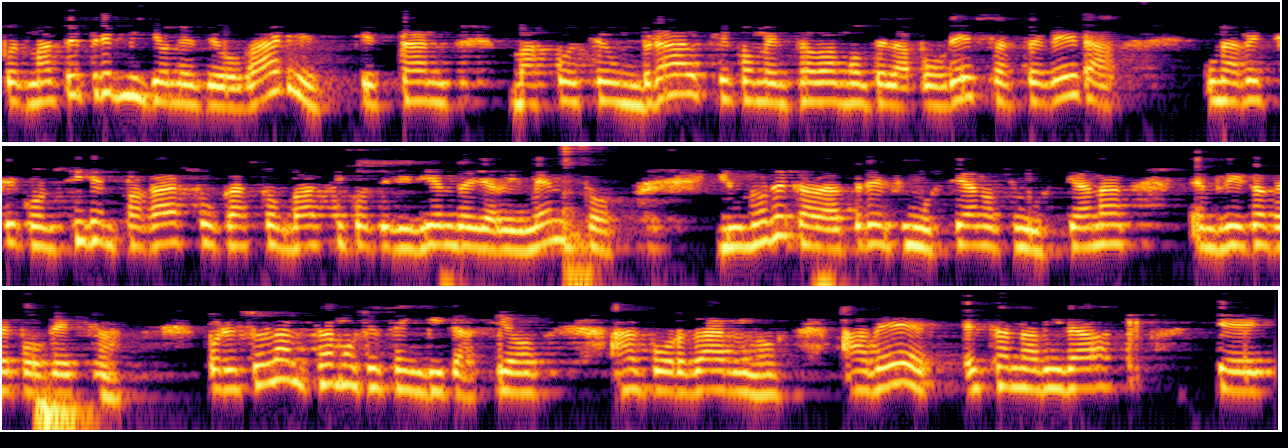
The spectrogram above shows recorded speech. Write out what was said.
pues más de 3 millones de hogares que están bajo ese umbral que comentábamos de la pobreza severa, una vez que consiguen pagar sus gastos básicos de vivienda y alimentos, y uno de cada tres murcianos y murcianas en riesgo de pobreza. Por eso lanzamos esa invitación acordarnos, a ver esa Navidad que,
